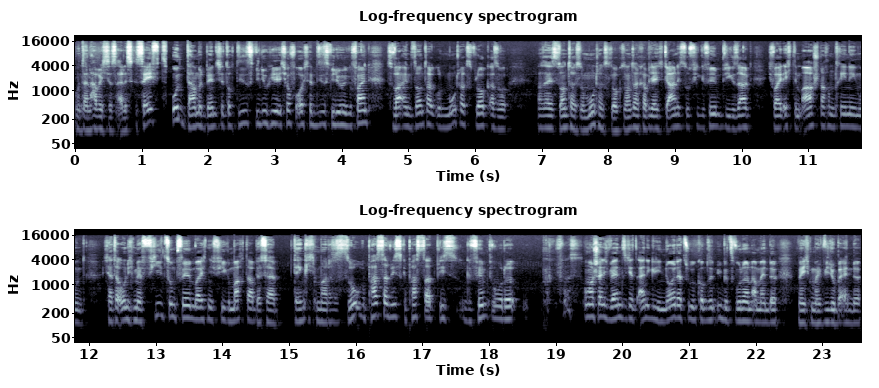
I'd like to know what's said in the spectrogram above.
Und dann habe ich das alles gesaved. Und damit beende ich jetzt auch dieses Video hier. Ich hoffe, euch hat dieses Video hier gefallen. Es war ein Sonntag- und Montagsvlog. Also was heißt Sonntags- und Montagsvlog? Sonntag habe ich eigentlich gar nicht so viel gefilmt. Wie gesagt, ich war halt echt im Arsch nach dem Training und ich hatte auch nicht mehr viel zum Filmen, weil ich nicht viel gemacht habe. Deshalb denke ich mal, dass es so gepasst hat, wie es gepasst hat, wie es gefilmt wurde. Und wahrscheinlich werden sich jetzt einige, die neu dazugekommen sind, übelst wundern am Ende, wenn ich mein Video beende.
